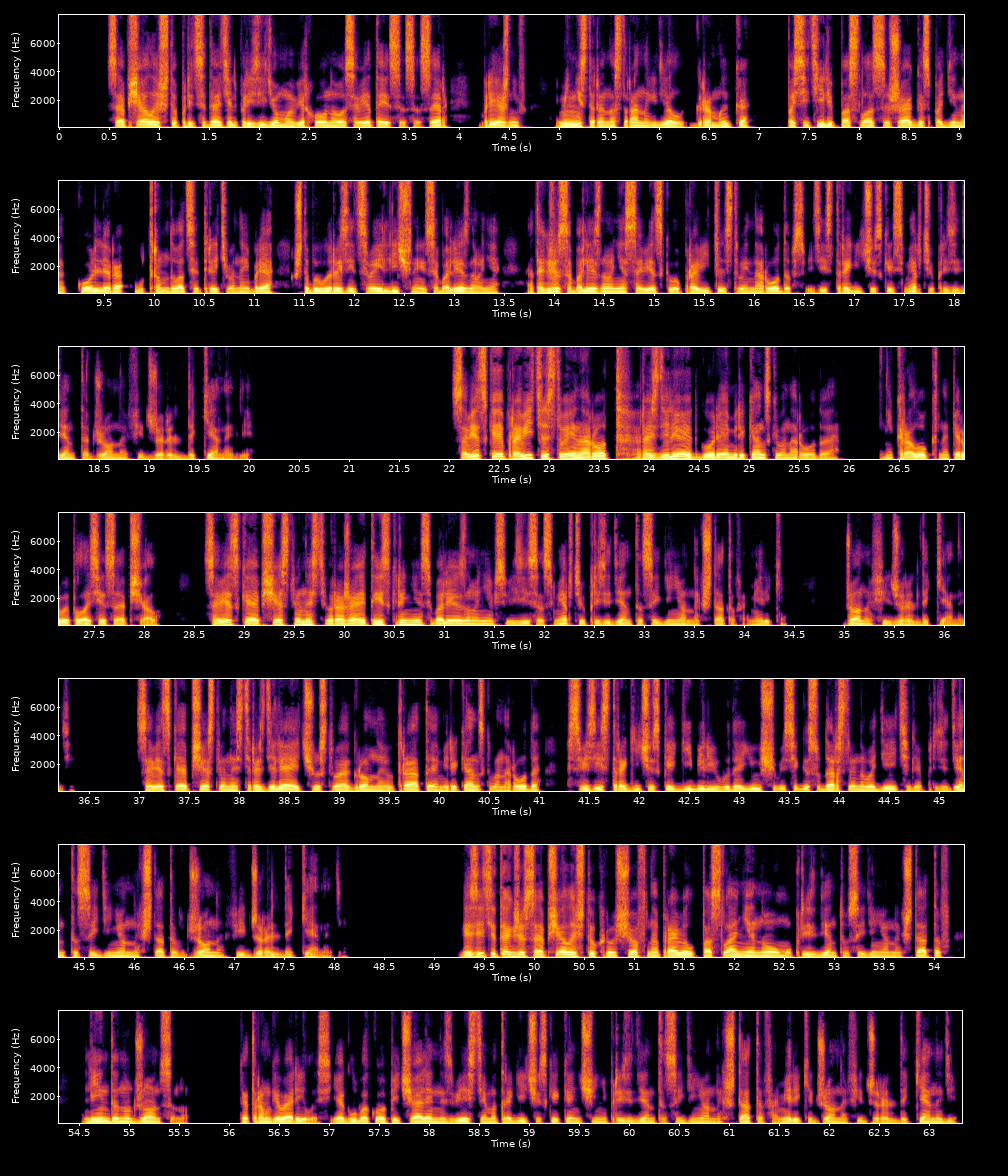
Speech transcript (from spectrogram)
Сообщалось, что председатель Президиума Верховного Совета СССР Брежнев и министр иностранных дел Громыко посетили посла США господина Коллера утром 23 ноября, чтобы выразить свои личные соболезнования, а также соболезнования советского правительства и народа в связи с трагической смертью президента Джона Фиджеральда Кеннеди. Советское правительство и народ разделяют горе американского народа. Некролог на первой полосе сообщал. Советская общественность выражает искреннее соболезнование в связи со смертью президента Соединенных Штатов Америки Джона Фиджеральда Кеннеди. Советская общественность разделяет чувство огромной утраты американского народа в связи с трагической гибелью выдающегося государственного деятеля, президента Соединенных Штатов Джона Фиджеральда Кеннеди. В газете также сообщалось, что Хрущев направил послание новому президенту Соединенных Штатов Линдону Джонсону, котором говорилось «Я глубоко опечален известием о трагической кончине президента Соединенных Штатов Америки Джона Фиджеральда Кеннеди,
